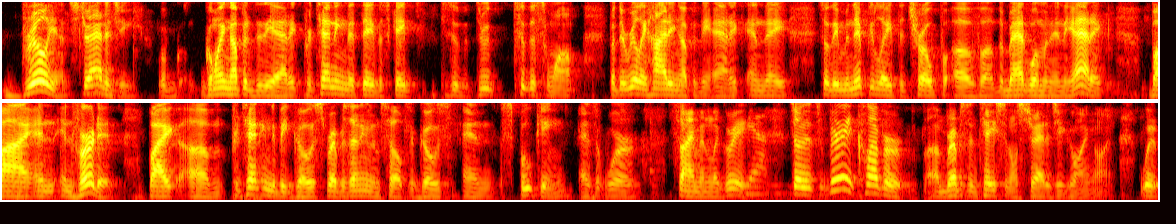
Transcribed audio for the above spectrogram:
brilliant strategy of going up into the attic, pretending that they've escaped to the, through to the swamp, but they're really hiding up in the attic, and they so they manipulate the trope of uh, the mad woman in the attic by and invert it by um, pretending to be ghosts, representing themselves as ghosts, and spooking, as it were, Simon Legree. Yeah. So it's a very clever um, representational strategy going on with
